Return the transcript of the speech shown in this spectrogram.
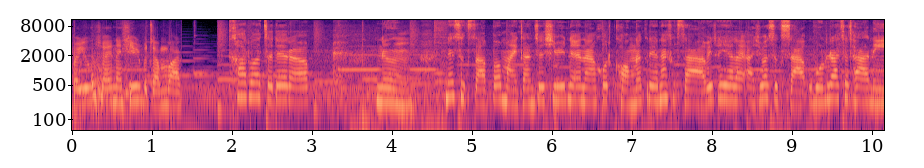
ประยุกต์ใช้ในชีวิตประจำวัน คาดว่าจะได้รับ 1. ได้ศึกษาเป้าหมายการใช้ชีวิตในอนาคตของนักเรียนนักศึกษาวิทยาลัยอาชีวศึกษาอุบลราชธานี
